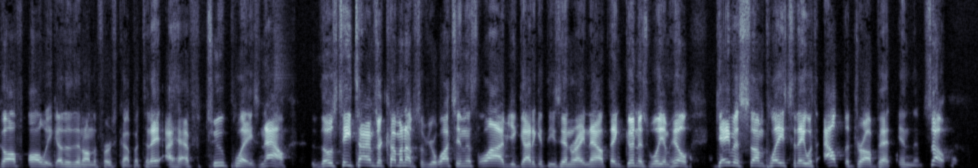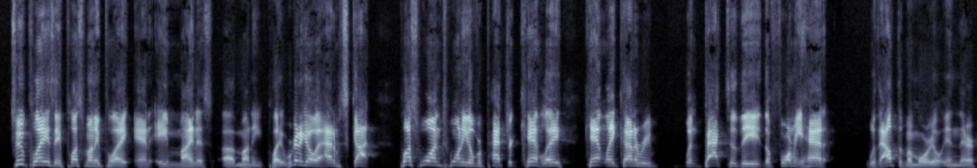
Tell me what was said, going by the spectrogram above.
golf all week other than on the first cut, but today I have two plays. Now, those tee times are coming up. So if you're watching this live, you got to get these in right now. Thank goodness William Hill gave us some plays today without the draw bet in them. So two plays, a plus money play and a minus uh, money play. We're going to go Adam Scott plus 120 over Patrick Cantlay. Cantlay kind of re- went back to the the form he had without the memorial in there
